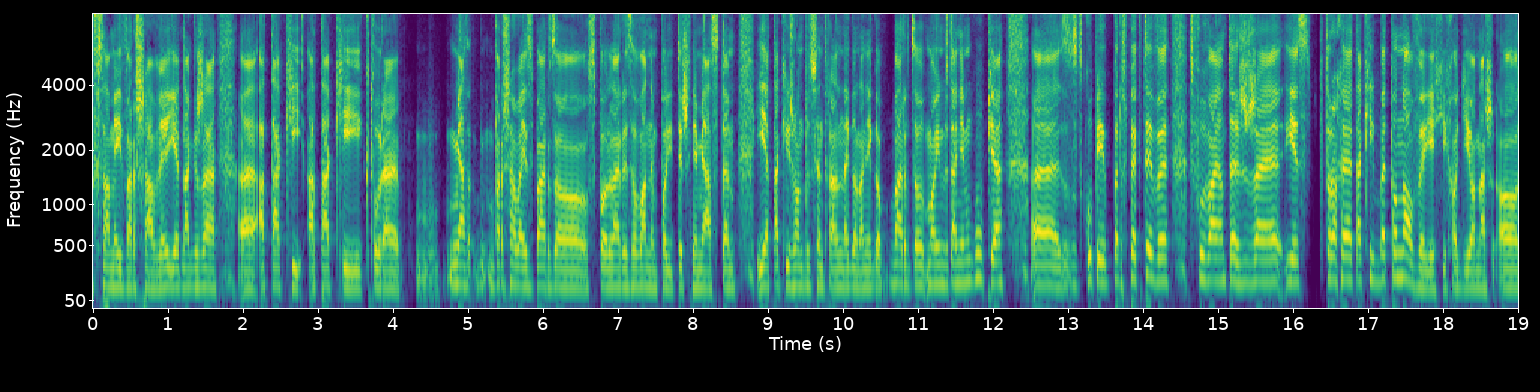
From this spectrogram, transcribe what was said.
w samej Warszawie, jednakże e, ataki, ataki, które Warszawa jest bardzo spolaryzowanym politycznie miastem i ataki rządu centralnego na niego bardzo, moim zdaniem, głupie, e, z głupiej perspektywy spływają też, że jest trochę taki betonowy, jeśli chodzi o, nasz, o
